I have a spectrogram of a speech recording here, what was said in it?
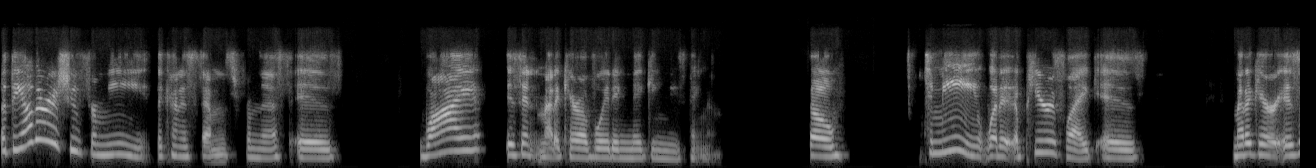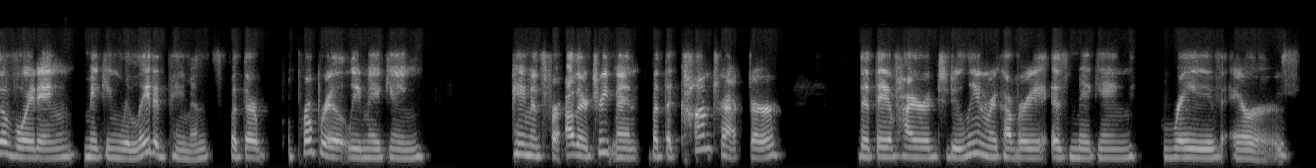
But the other issue for me that kind of stems from this is why isn't Medicare avoiding making these payments? So, to me, what it appears like is Medicare is avoiding making related payments, but they're appropriately making payments for other treatment. But the contractor that they have hired to do lien recovery is making grave errors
